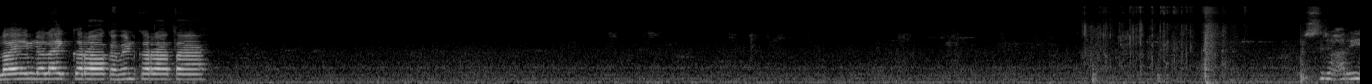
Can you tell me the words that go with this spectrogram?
लाईव्हला लाईक करा कमेंट करा आता. श्री हरी.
